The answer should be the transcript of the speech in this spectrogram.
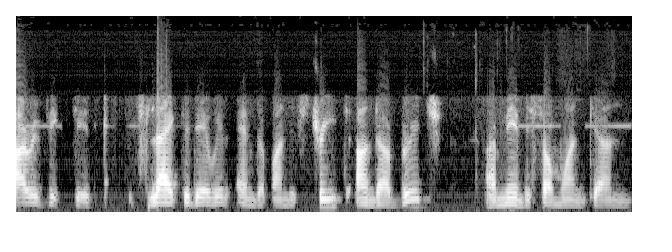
or evicted, it's likely they will end up on the street, under a bridge, or maybe someone can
